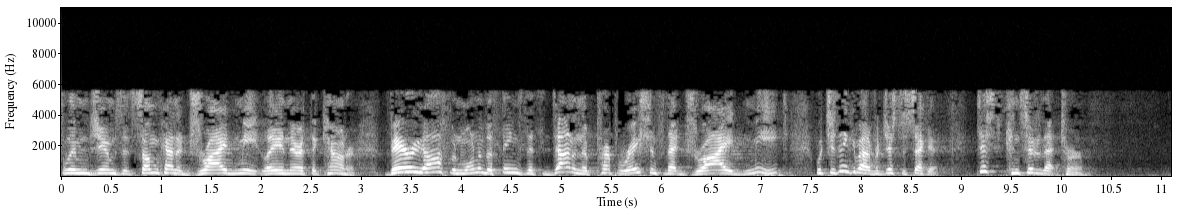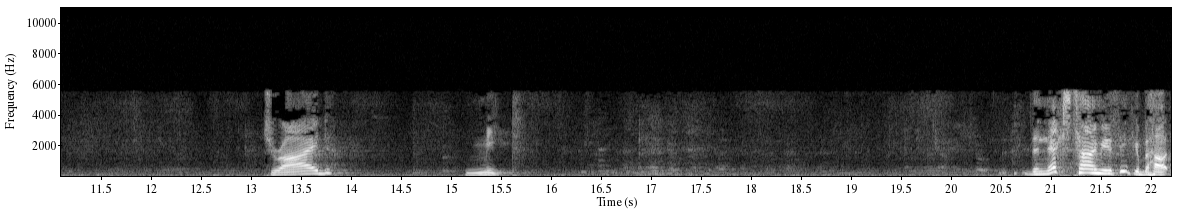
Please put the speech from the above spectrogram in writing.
Slim Jims, it's some kind of dried meat laying there at the counter. Very often, one of the things that's done in the preparation for that dried meat, which you think about it for just a second, just consider that term dried meat. The next time you think about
